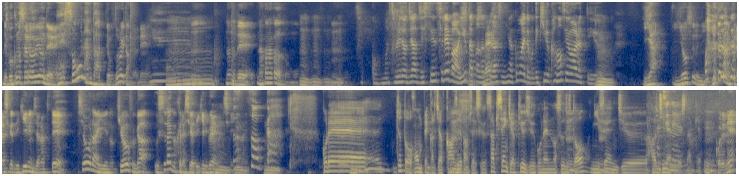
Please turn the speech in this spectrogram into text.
で、僕もそれを読んで、え、そうなんだって驚いたんだよね。うんなので、なかなかだと思う。うんうんううんんそっか。まあそれでじゃあ実践すれば豊かな暮らし200万円でもできる可能性はあるっていう。うんうんいや、要するに、豊かな暮らしができるんじゃなくて、将来への恐怖が薄らぐ暮らしができるぐらいまでしかいかない。そっか。これ、うん。ちょっと本編から若干外れるかもしれないですけど、さっき1995年の数字と2018年でしたっけ、うん、これね。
